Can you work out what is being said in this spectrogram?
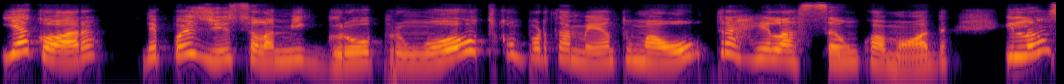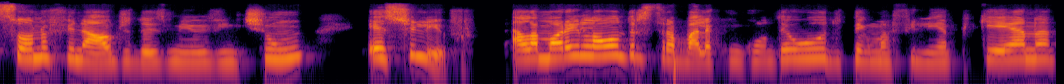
E agora, depois disso, ela migrou para um outro comportamento, uma outra relação com a moda e lançou no final de 2021 este livro. Ela mora em Londres, trabalha com conteúdo, tem uma filhinha pequena,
